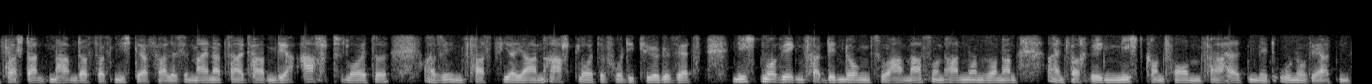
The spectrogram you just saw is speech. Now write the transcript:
verstanden haben, dass das nicht der Fall ist. In meiner Zeit haben wir acht Leute, also in fast vier Jahren acht Leute vor die Tür gesetzt, nicht nur wegen Verbindungen zu Hamas und anderen, sondern einfach wegen nicht konformen Verhalten mit UNO-Werten.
